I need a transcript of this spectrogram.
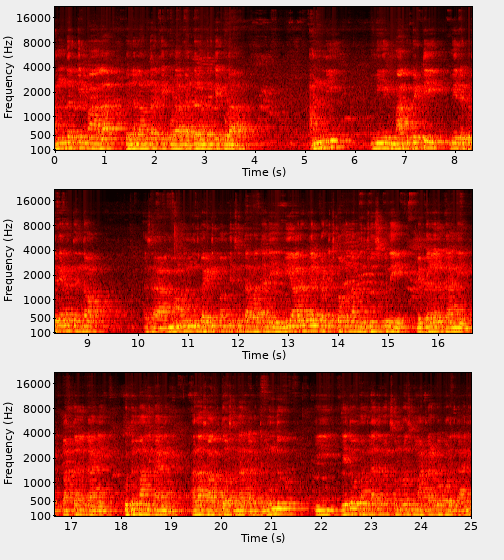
అందరికీ మా అలా పిల్లలందరికీ కూడా పెద్దలందరికీ కూడా అన్నీ మీరు మాకు పెట్టి మీరు ఎప్పటికైనా తిందాం. అసలు మమ్మల్ని ముందు బయటికి పంపించిన తర్వాత అని మీ ఆరోగ్యాలు పట్టించుకోకుండా మీరు చూసుకుని మీ పిల్లలు కానీ భర్తలను కానీ కుటుంబాన్ని కానీ అలా సాగుతూ వస్తున్నారు కాబట్టి ముందు ఈ ఏదో మహిళా దినోత్సవం రోజు మాట్లాడుకోకూడదు కానీ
